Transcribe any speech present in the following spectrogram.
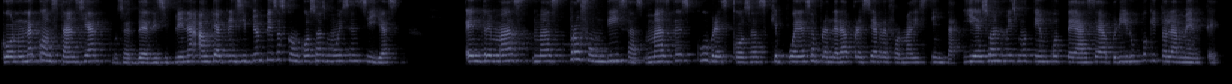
con una constancia, o sea, de disciplina, aunque al principio empiezas con cosas muy sencillas, entre más, más profundizas, más descubres cosas que puedes aprender a apreciar de forma distinta. Y eso al mismo tiempo te hace abrir un poquito la mente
